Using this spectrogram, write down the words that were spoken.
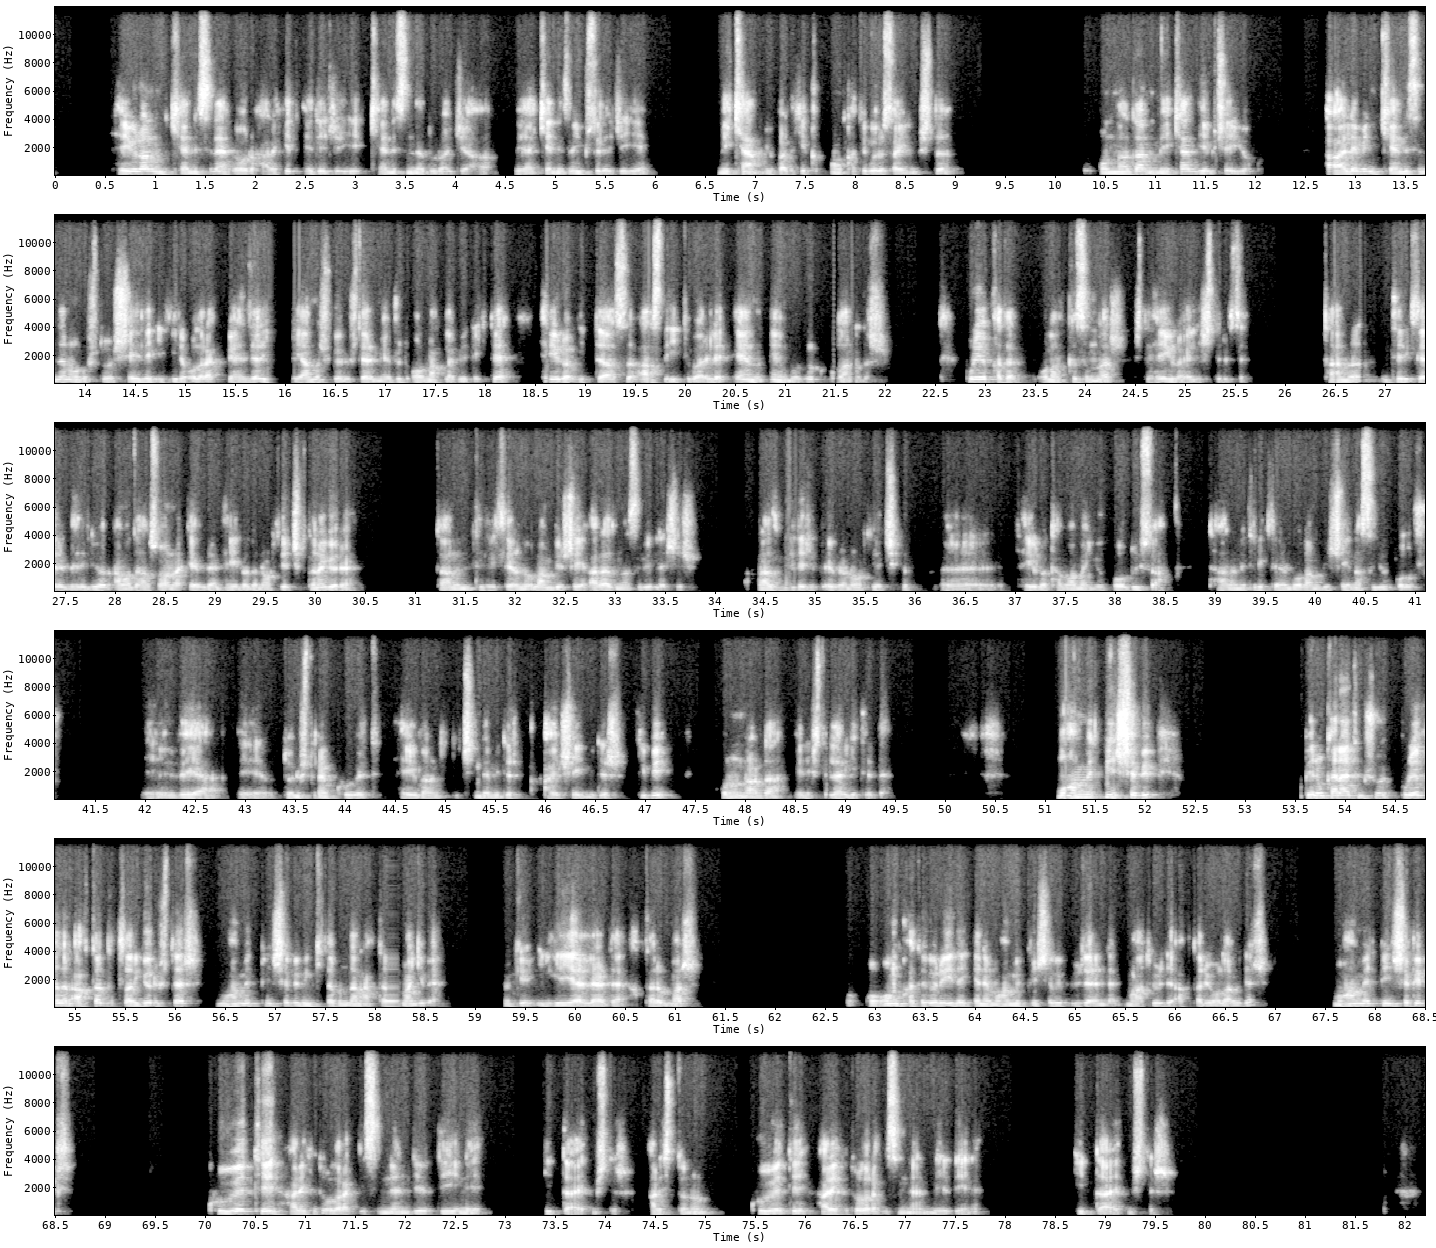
heyulanın kendisine doğru hareket edeceği, kendisinde duracağı veya kendisine yükseleceği mekan, yukarıdaki 10 kategori sayılmıştı. Onlardan mekan diye bir şey yok alemin kendisinden oluştuğu şeyle ilgili olarak benzer yanlış görüşler mevcut olmakla birlikte Hegel iddiası aslı itibariyle en, en bozuk olanıdır. Buraya kadar olan kısımlar işte Hegel eleştirisi. Tanrı nitelikleri veriliyor ama daha sonra evren Hegel'den ortaya çıktığına göre Tanrı niteliklerinde olan bir şey araz nasıl birleşir? Araz birleşip evren ortaya çıkıp e, Hegel tamamen yok olduysa Tanrı niteliklerinde olan bir şey nasıl yok olur? E, veya e, dönüştüren kuvvet heyvanın içinde midir, ayrı şey midir gibi konularda eleştiriler getirdi. Muhammed bin Şebib, benim kanaatim şu, buraya kadar aktardıkları görüşler Muhammed bin Şebib'in kitabından aktarma gibi. Çünkü ilgili yerlerde aktarım var. O 10 kategoriyi de gene Muhammed bin Şebib üzerinden Maturidi aktarıyor olabilir. Muhammed bin Şebib kuvveti hareket olarak isimlendirdiğini iddia etmiştir. Aristo'nun kuvveti hareket olarak isimlendirdiğini iddia etmiştir.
